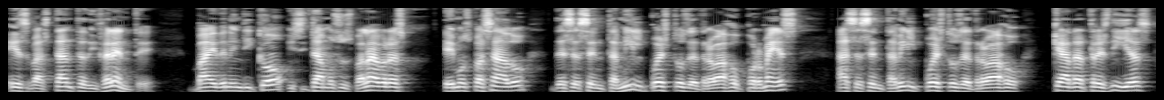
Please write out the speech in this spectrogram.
es bastante diferente. Biden indicó, y citamos sus palabras, hemos pasado de 60.000 puestos de trabajo por mes a 60.000 puestos de trabajo cada tres días,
